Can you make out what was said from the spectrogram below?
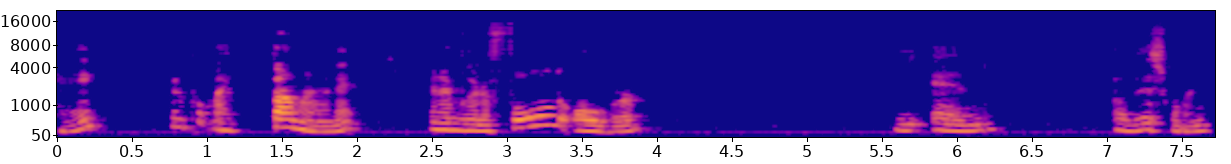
Okay, I'm going to put my thumb on it and I'm going to fold over the end of this one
